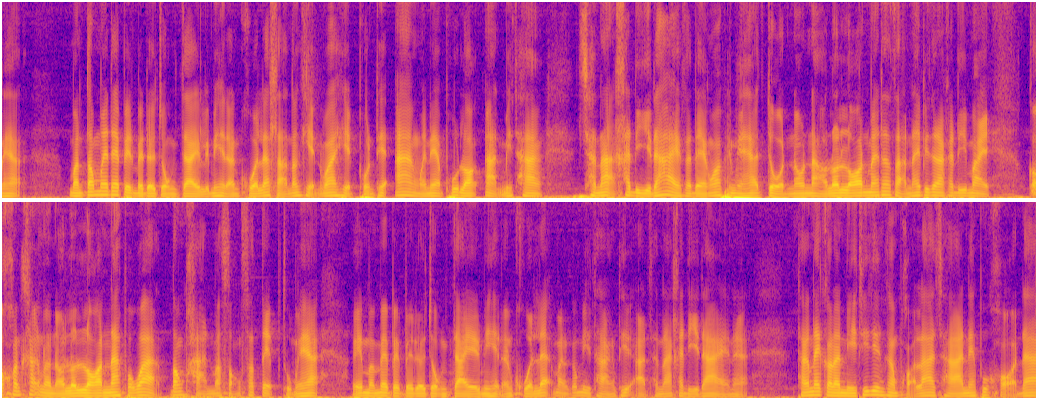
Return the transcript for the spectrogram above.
นะฮะมันต้องไม่ได้เป็นไปโดยจงใจ หรือมีเหตุอันควรและศาลต้องเห็นว่าเหตุผลที่อ้างมาเนี่ยผู้ร้องอาจมีทางชนะคดีได้ แสดงว่าเป็นไงฮะโจทย์หนาวๆร้อนๆไหมถ้าศาลให้พิจารณาคดีใหม่ ก็ค่อนข้างหนาวๆร้อนๆนะเพราะว่าต้องผ่านมา 2 สเต็ปถูกไหมฮะเอ้ยมันไม่เป็นไปโดยจงใจมีเหตุอันควร และมันก็มีทางที่อาจชนะคดีได้นะทั้งในกรณีที่ยื่นคำขอล่าช้าเนี่ยผู้ขอได้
